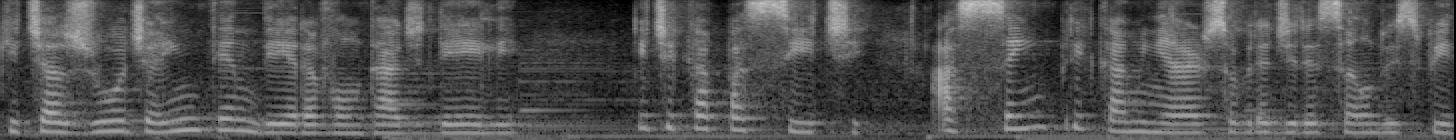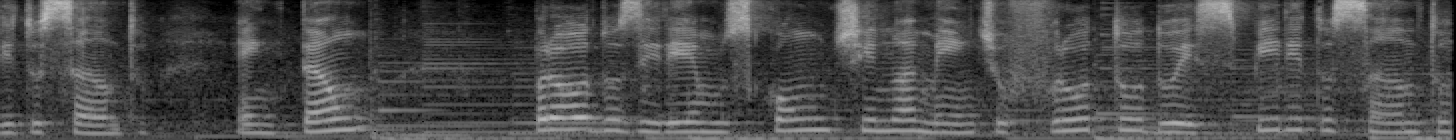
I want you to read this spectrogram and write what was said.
que te ajude a entender a vontade dele e te capacite a sempre caminhar sobre a direção do Espírito Santo. Então, produziremos continuamente o fruto do Espírito Santo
